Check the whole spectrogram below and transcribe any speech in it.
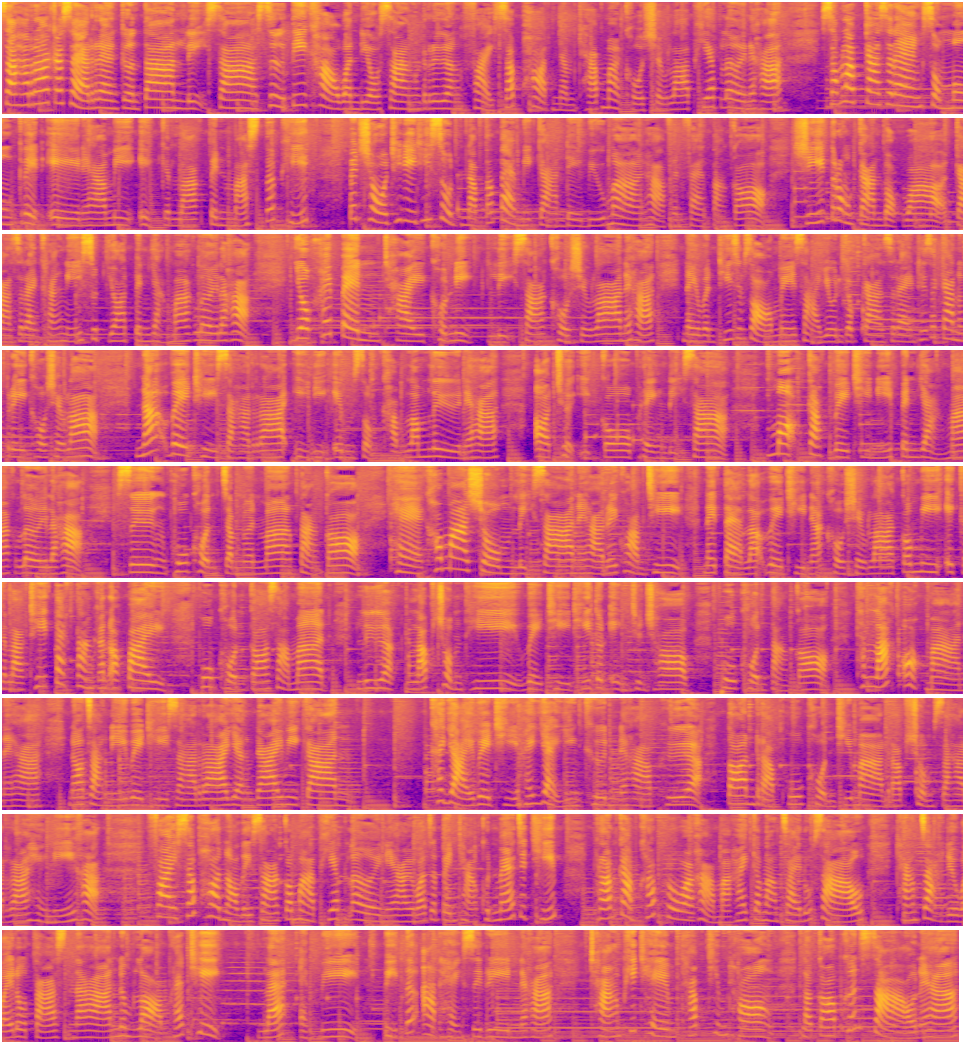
ซาฮารากระแสแรงเกินต้านลิซ่าสื่อตีข่าววันเดียวสร้างเรื่องฝ่ายซัพพอร์ตนำทัพมาโคเชลล่าเพียบเลยนะคะสำหรับการแสดงสมมงเกรด A นะคะมีเอกลักษณ์เป็นมาสเตอร์พีซเป็นโชว์ที่ดีที่สุดนับตั้งแต่มีการเดบิวต์มาค่ะแฟนๆต่างก็ชี้ตรงกันบอกว่าการแสดงครั้งนี้สุดยอดเป็นอย่างมากเลยละค่ะ ยกให้เป็นไทคอนิกลิซ่าโคเชลล่านะคะในวันที่ 12 เมษายนกับการแสดงเทศกาลดนตรีโคเชลล่าณเวทีสหรา EDM สมคำล่ำลือนะคะออเทอร์อีโกเพลงลิซ่า เหมาะกับเวทีนี้เป็นอย่างมากเลยละค่ะ ซึ่งผู้คนจำนวนมากต่างก็แห่เข้ามาชมลิซ่านะคะด้วยความที่ในแต่ละเวทีนะโคเชลล่าก็มีเอกลักษณ์ที่แตกต่างกันออกไป ผู้คนก็สามารถเลือกรับชมที่เวทีที่ตนเองชื่นชอบ ผู้คนต่างก็ทะลักออกมานะคะ นอกจากนี้เวทีสหรายังได้มีการขยายเวทีให้ใหญ่ยิ่งขึ้นนะคะ เพื่อต้อนรับผู้คนที่มารับชมซาราแห่งนี้ค่ะไฟซัพพอร์ตนอริซาก็มาเพียบเลยนะคะไม่ว่าจะเป็นทางคุณแม่จิตทิพย์พร้อมกับครอบครัวค่ะ มาให้กำลังใจลูกสาว ทั้งจากเดวไวโลตัสนะคะหนุ่มหล่อแพทริก และแอบบี้ ปีเตอร์อาร์ตแห่งซีรีนนะคะ ทั้งพี่เทมทับทิมทอง แล้วก็เพื่อนสาวนะคะ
